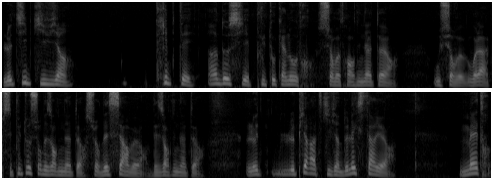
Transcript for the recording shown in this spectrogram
le type qui vient crypter un dossier plutôt qu'un autre sur votre ordinateur ou sur voilà, c'est plutôt sur des ordinateurs, sur des serveurs, des ordinateurs. Le, pirate qui vient de l'extérieur mettre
